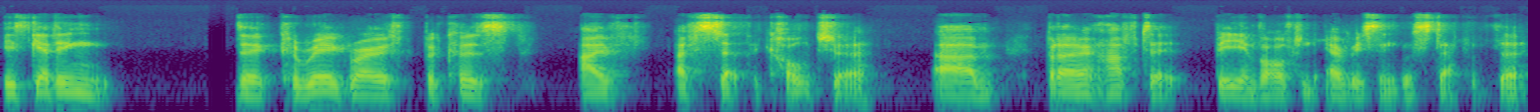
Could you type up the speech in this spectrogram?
he's getting the career growth because I've I've set the culture, um, but I don't have to be involved in every single step of the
